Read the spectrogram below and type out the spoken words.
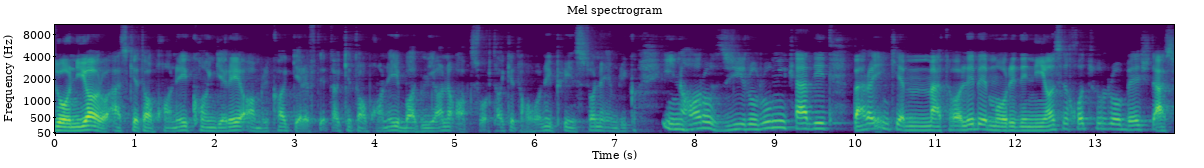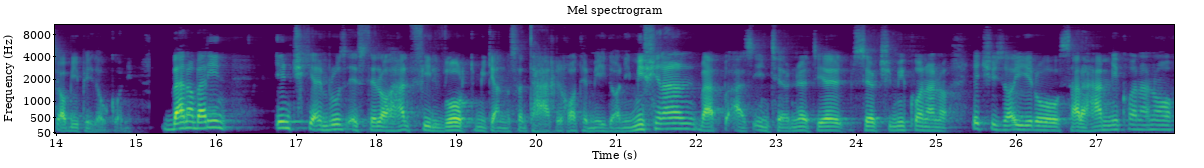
دنیا رو از کتابخانه کنگره آمریکا گرفته تا کتابخانه بادلیان آکسفورد تا کتابخانه پرینستون امریکا. اینها رو زیر و رو می کردید برای اینکه مطالب مورد نیاز خودتون رو بهش دستیابی پیدا کنید. بنابراین این چیزی که امروز اصطلاحا fieldwork میگن مثلا تحقیقات میدانی میشینن و از اینترنت یه search می‌کنن و یه چیزهایی رو سرهم می‌کنن و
